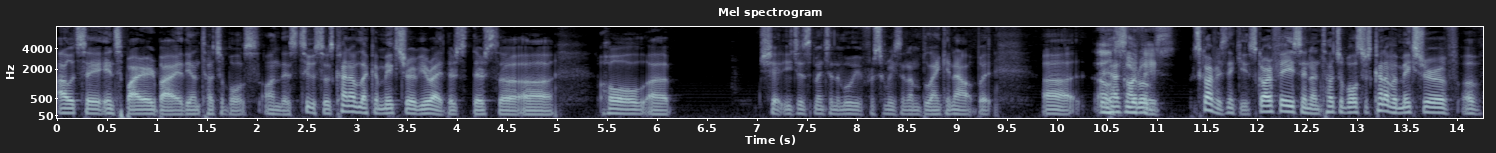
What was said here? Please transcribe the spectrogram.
I would say, inspired by the Untouchables on this too. So it's kind of like a mixture of. You're right. There's there's the uh, whole uh, shit you just mentioned the movie for some reason I'm blanking out, but uh, it Oh, has a little Scarface. Scarface. Thank you. Scarface and Untouchables. There's kind of a mixture of of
